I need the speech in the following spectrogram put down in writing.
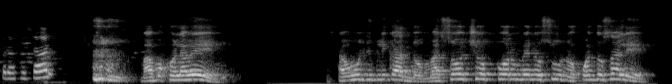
Profesor. Vamos con la B. Estamos multiplicando. Más 8 por menos 1. ¿Cuánto sale?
